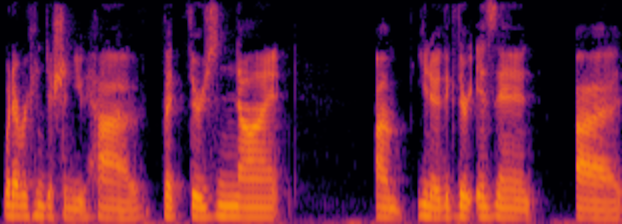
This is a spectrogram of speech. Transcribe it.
whatever condition you have, but there's not, um, you know, like there isn't a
